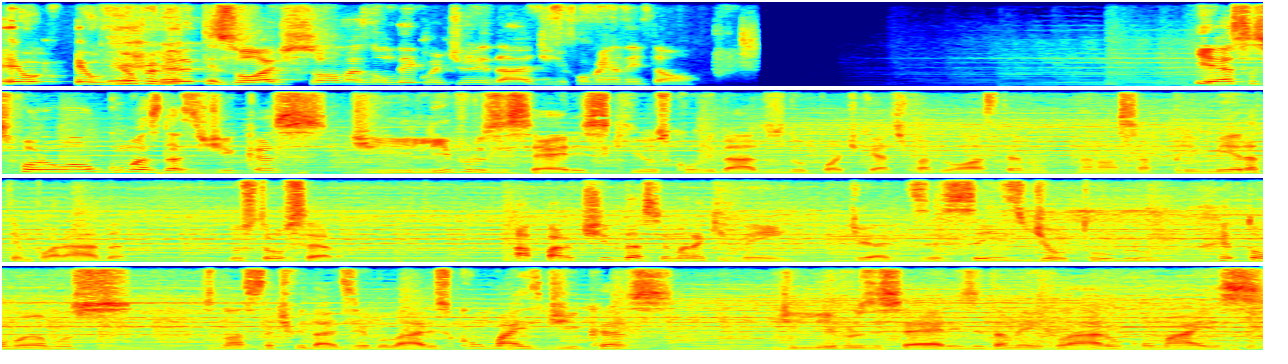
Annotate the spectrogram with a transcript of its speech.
eu, eu vi o primeiro episódio só, mas não dei continuidade. Recomenda então. E essas foram algumas das dicas de livros e séries que os convidados do podcast Fábio Osterman, na nossa primeira temporada, nos trouxeram. A partir da semana que vem, dia 16 de outubro, retomamos as nossas atividades regulares com mais dicas de livros e séries e também, claro, com mais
